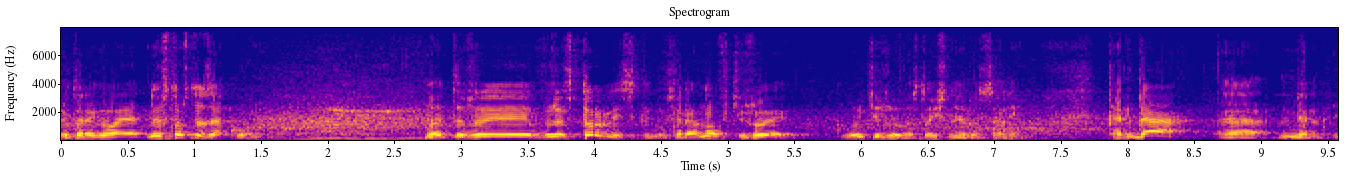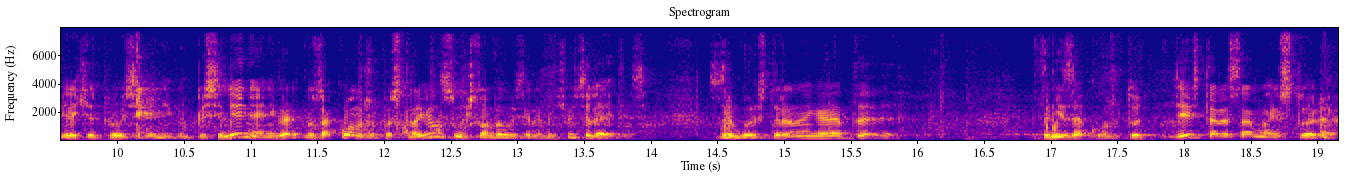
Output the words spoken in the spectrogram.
которые говорят, ну и что, что закон? Но это же, вы же вторглись как бы все равно в чужой, какой чужой, Восточный Иерусалим. Когда э, например, речь идет про выселение поселения, они говорят, ну закон уже постановил суд, что надо выселять, ну что выселяетесь? С другой стороны, говорят, «Э, это не закон. Тут здесь та же самая история.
